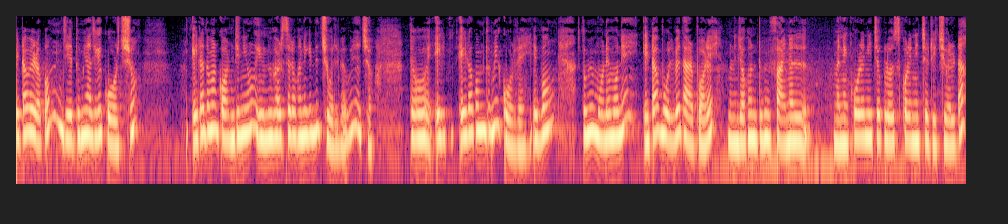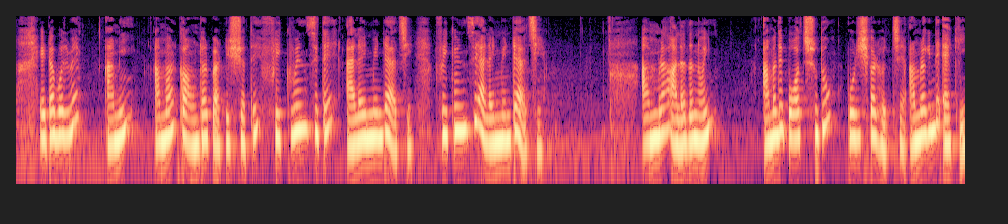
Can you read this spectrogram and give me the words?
এটাও এরকম যে তুমি আজকে করছ। এটা তোমার কন্টিনিউ ইউনিভার্সের ওখানে কিন্তু চলবে, বুঝেছ? তো এরকম তুমি করবে এবং তুমি মনে মনে এটা বলবে তারপরে মানে যখন তুমি ফাইনাল মানে করে নিচ্ছ ক্লোজ করে নিচ্ছ রিচুয়ালটা এটা বলবে, আমি আমার কাউন্টার পার্টির সাথে ফ্রিকোয়েন্সিতে অ্যালাইনমেন্টে আছি ফ্রিকোয়েন্সি অ্যালাইনমেন্টে আছি। আমরা আলাদা নই, আমাদের পথ শুধু পরিষ্কার হচ্ছে, আমরা কিন্তু একই।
